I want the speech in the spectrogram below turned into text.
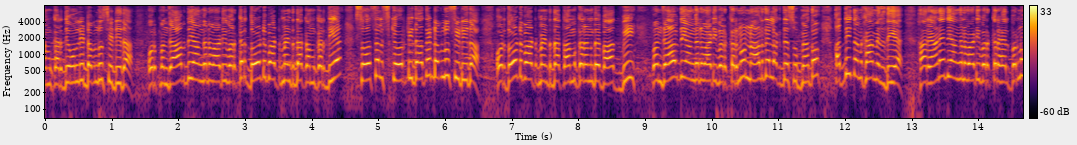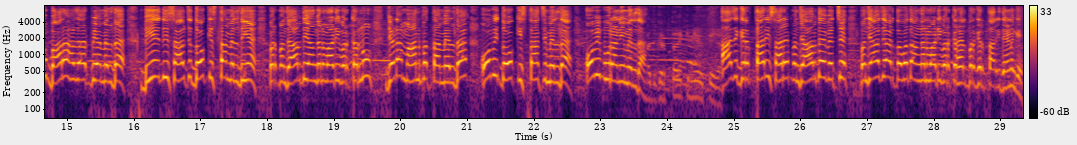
ਕੰਮ ਕਰਦੇ ਓਨਲੀ ਡਬਲਯੂਸੀਡੀ ਦਾ। ਔਰ ਪੰਜਾਬ ਦੇ ਆਂਗਨਵਾੜੀ ਵਰਕਰ ਦੋ ਡਿਪਾਰਟਮੈਂਟ ਦਾ ਕੰਮ ਕਰਦੀ ਹੈ ਸੋਸ਼ਲ ਸਿਕਿਉਰਿਟੀ ਦਾ ਤੇ ਡਬਲਯੂਸੀਡੀ ਦਾ। ਔਰ ਦੋ ਡਿਪਾਰਟਮੈਂਟ ਦਾ ਕੰਮ ਕਰਨ ਦੇ ਬਾਅਦ ਵੀ ਪੰਜਾਬ ਦੇ ਆਂਗਨਵਾੜੀ ਵਰਕਰ ਨੂੰ ਨਾਲ ਦੇ ਲੱਗਦੇ ਸੂਬਿਆਂ ਤੋਂ ਅੱਧੀ ਤਨਖਾਹ ਮਿਲਦੀ ਹੈ। ਹਰਿਆਣੇ ਦੇ ਆਂਗਨਵਾੜੀ ਵਰਕਰ ਹੈਲਪਰ ਨੂੰ 12000 ਰੁਪਏ ਮਿਲਦਾ ਹੈ। ਡੀਏ ਦੀ ਸਾਲ 'ਚ ਦੋ ਕਿਸ਼ਤਾਂ ਮਿਲਦੀਆਂ ਪਰ ਪੰਜਾਬ ਦੇ ਆਂਗਨਵਾੜੀ ਵਰਕਰ ਨੂੰ ਜਿਹੜਾ ਮਾਨ ਭੱਤਾ ਮਿਲਦਾ ਉਹ ਵੀ ਦੋ ਕਿਸ਼ਤਾਂ 'ਚ ਮਿਲਦਾ ਉਹ ਵੀ ਪੂਰਾ ਨਹੀਂ ਮਿਲਦਾ। ਅੱਜ ਗ੍ਰਿਫਤਾਰੀ ਕਿੰਨੀ ਅੱਜ ਗ੍ਰਿਫਤਾਰੀ ਸਾਰੇ ਪੰਜਾਬ ਦੇ ਵਿੱਚ 50000 ਤੋਂ ਵੱਧ ਆਂਗਨਵਾੜੀ ਵਰਕਰ ਹੈਲਪਰ ਗ੍ਰਿਫਤਾਰੀ ਦੇਣਗੇ।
